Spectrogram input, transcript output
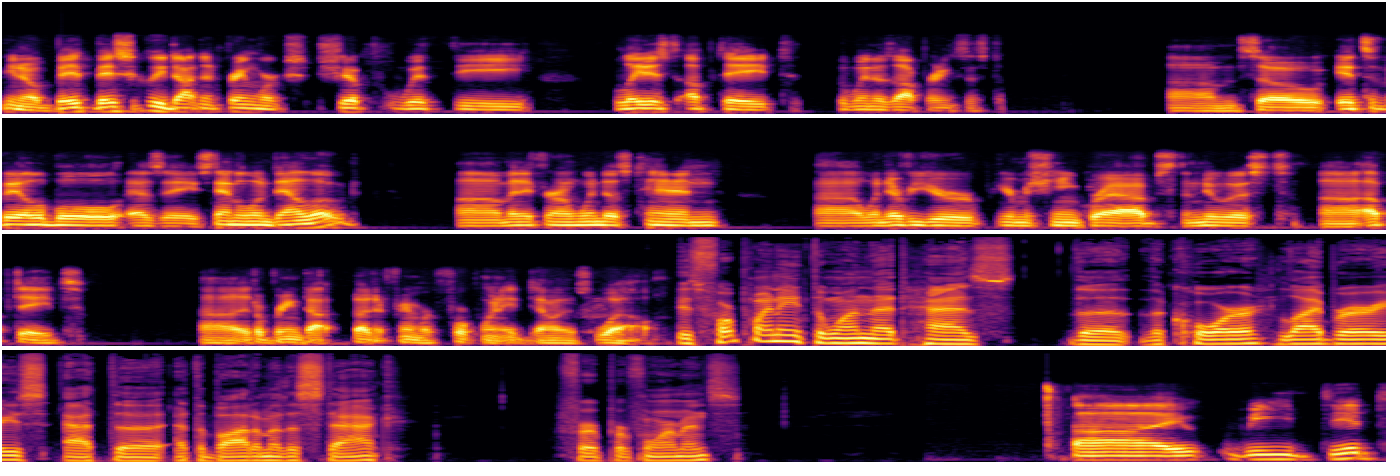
you know, ba- basically .NET frameworks ship with the latest update the Windows operating system. Um, so it's available as a standalone download. Um, and if you're on Windows 10, uh, whenever your your machine grabs the newest uh, update, uh, it'll bring .NET Framework 4.8 down as well. Is 4.8 the one that has the the core libraries at the at the bottom of the stack for performance? Uh, we did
